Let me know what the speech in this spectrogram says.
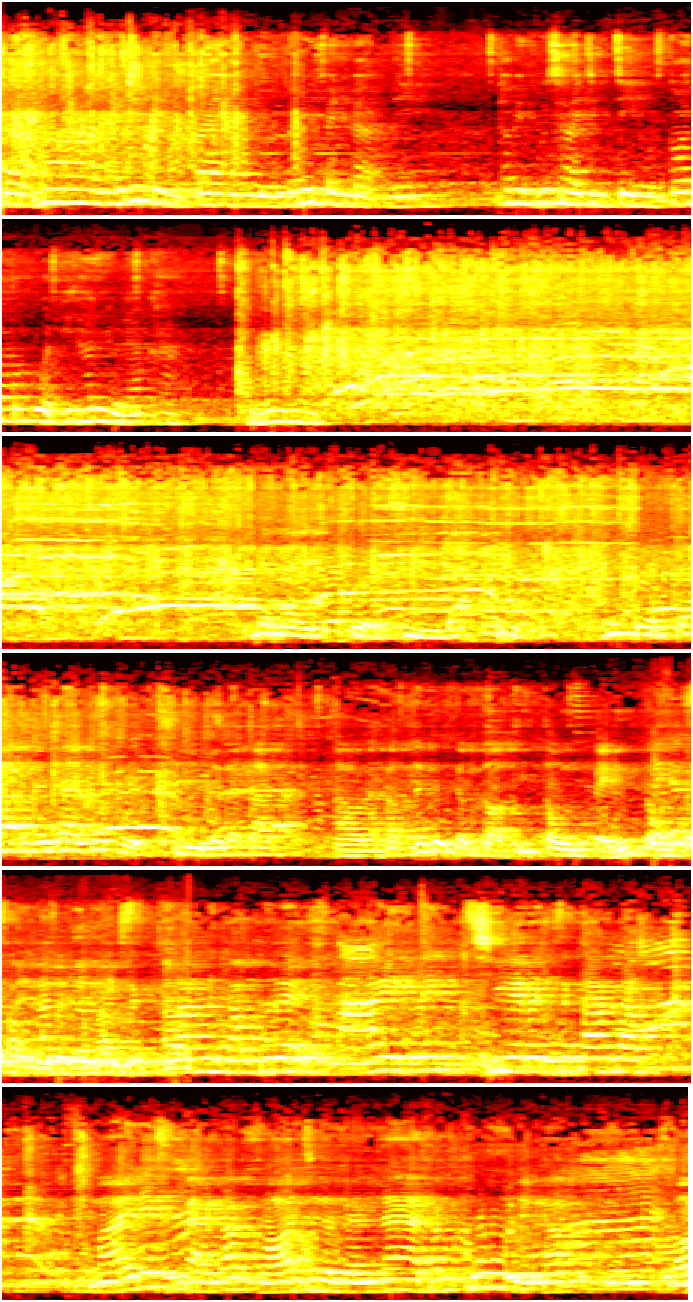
แต่ถ้าไม่ได้เปลี่ยนแปลงหรือไม่ได้เป็นแบบนี้ ถ้าเป็นผู้ชายจริง ๆ ก็ต้องบวชที่ท่านอยู่แล้วค่ะขอบคุณค่ะยังไงก็บวชชีได้บวชพระไม่ได้ก็บวชชีแล้วนะครับ เอาละครับนั่นคือคำตอบที่ตรงเป๋งตรงให้ปทั้งระสองเด็นท่านเลยเดินนะครับอีกสักครั้งนะครับเพื่อให้ได้เชียร์กันอีกสักครั้งครับ หมายเลข18ครับ ขอเชิญเดินหน้าทั้งคู่เลยครับ ขอ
